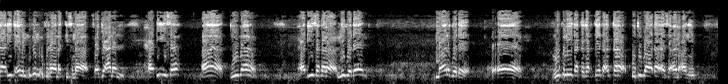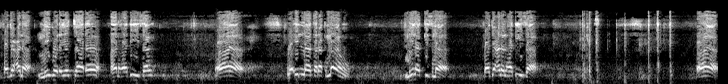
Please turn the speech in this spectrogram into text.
gaarii ta'e hin dhufin ofirraa lakkisnaa fajacala alhadiisa haya duuba hadiisa kana ni godhe maal godhe ruknii takka gartee ta akka utubaadha sa'an ani fajacala ni godhe jechaadha alhadiisa آية وإلا تركناه للكسنا فجعل الحديث آية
